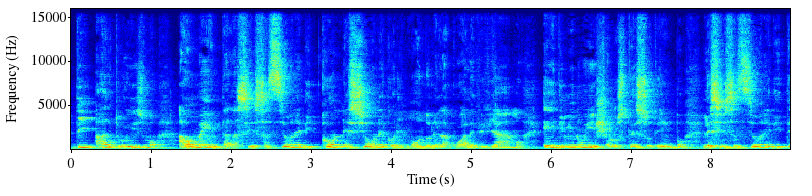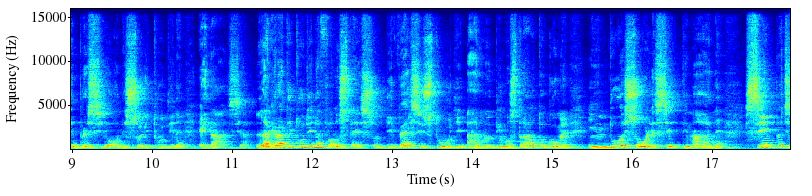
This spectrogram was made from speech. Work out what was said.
di altruismo aumenta la sensazione di connessione con il mondo nella quale viviamo e diminuisce allo stesso tempo le sensazioni di depressione, solitudine ed ansia. La gratitudine fa lo stesso. Diversi studi hanno dimostrato come in due sole settimane semplici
